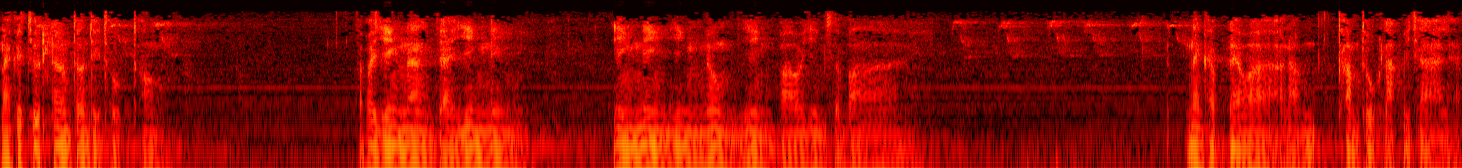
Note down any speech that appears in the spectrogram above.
นั่นคือจุดเริ่มต้นที่ถูกต้องถ้าพอยิ่งนั่งใจยิ่งนิ่ง ยิ่งนิ่ง ยิ่งนุ่ม ยิ่งเบายิ่งสบาย นั่นครับแปลว่าเราทำถูกหลักวิชาแล้ว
